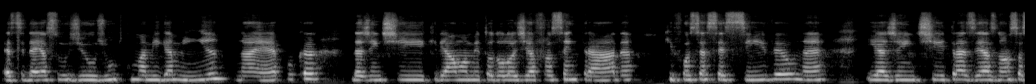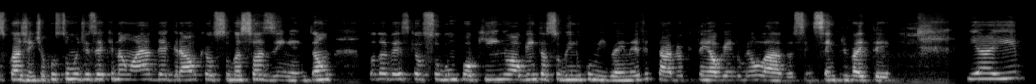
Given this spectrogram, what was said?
essa ideia surgiu junto com uma amiga minha na época da gente criar uma metodologia afrocentrada que fosse acessível, né? E a gente trazer as nossas com a gente. Eu costumo dizer que não há degrau que eu suba sozinha. Então, toda vez que eu subo um pouquinho, alguém está subindo comigo. É inevitável que tenha alguém do meu lado, assim, sempre vai ter. E aí,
